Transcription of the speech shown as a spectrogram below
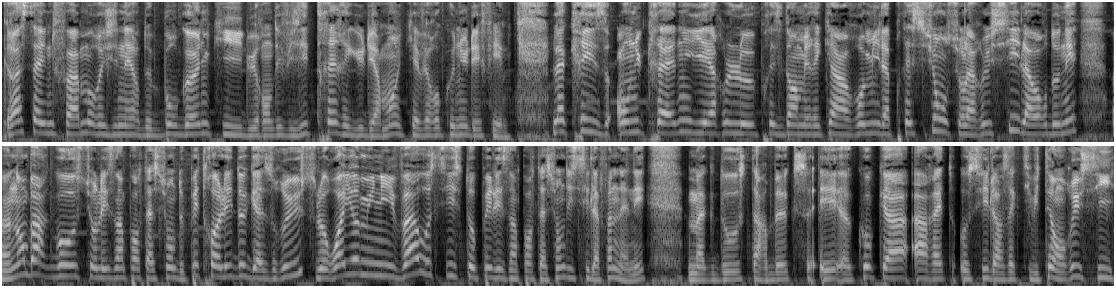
grâce à une femme originaire de Bourgogne qui lui rendait visite très régulièrement et qui avait reconnu les faits. La crise en Ukraine. Hier, le président américain a remis la pression sur la Russie. Il a ordonné un embargo sur les importations de pétrole et de gaz russe. Le Royaume-Uni va aussi stopper les importations d'ici la fin de l'année. McDo, Starbucks et euh, Coca arrêtent aussi leurs activités en Russie.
